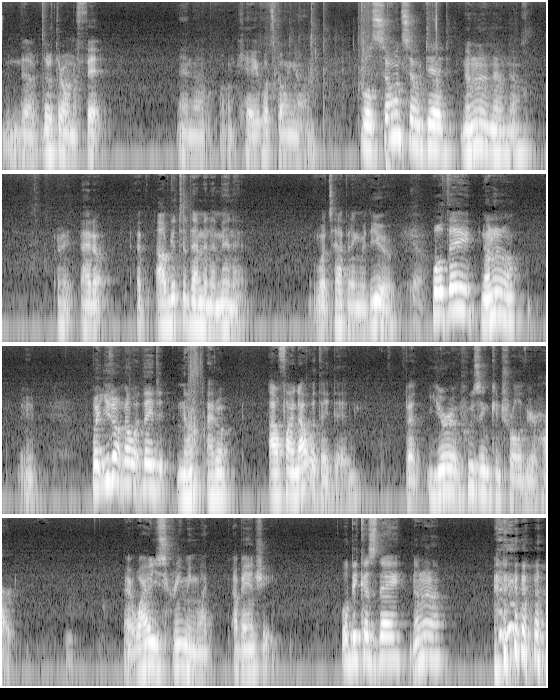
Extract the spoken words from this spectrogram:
they're, they're throwing a fit, and uh, okay, what's going on? Well, so and so did. No, no, no, no, no. Right, I don't. I'll get to them in a minute. What's happening with you? Yeah. Well, they. No, no, no. But you don't know what they did. No, I don't. I'll find out what they did. But you're who's in control of your heart. Right, why are you screaming like a banshee? Well, because they. No, no, no.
